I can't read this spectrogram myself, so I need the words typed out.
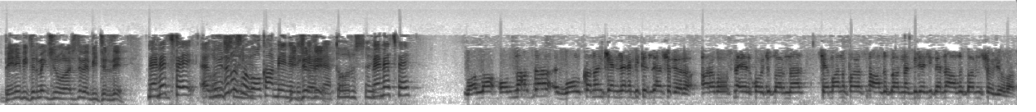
beni bitirmek için uğraştı ve bitirdi. Mehmet Bey, e, Doğru duydunuz mu söylüyor. Volkan Bey'in Bitirdi. dediklerini? Doğru söylüyor. Mehmet Bey, Valla onlar da Volkan'ın kendilerini bitirdiğini söylüyor. Arabasına el koyduklarını, Sema'nın parasını aldıklarını, bileziklerini aldıklarını söylüyorlar.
